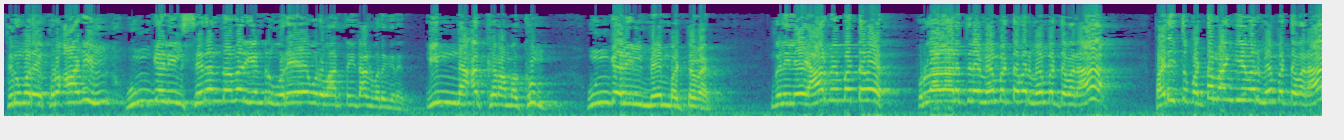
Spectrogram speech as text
திருமறை குரானில் உங்களில் சிறந்தவர் என்று ஒரே ஒரு வார்த்தை தான் வருகிறது. இன்ன அக்கிரமக்கும் உங்களில் மேம்பட்டவர். உங்களிலே யார் மேம்பட்டவர்? பொருளாதாரத்திலே மேம்பட்டவர் மேம்பட்டவரா? படித்து பட்டம் வாங்கியவர் மேம்பட்டவரா?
